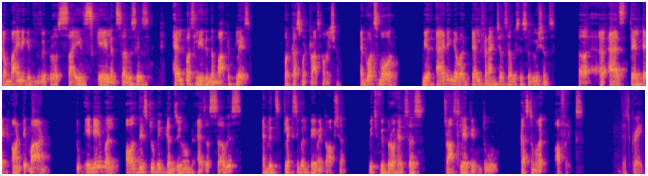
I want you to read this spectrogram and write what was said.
combining it with Wipro's size, scale, and services help us lead in the marketplace for customer transformation. And what's more, we are adding our Dell Financial Services solutions uh, uh, as Dell Tech on Demand to enable all this to be consumed as a service and with flexible payment option, which Wipro helps us translate into customer offerings. That's great.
